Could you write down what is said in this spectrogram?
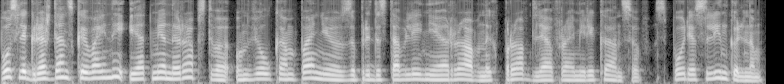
После гражданской войны и отмены рабства он вел кампанию за предоставление равных прав для афроамериканцев, споря с Линкольном,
